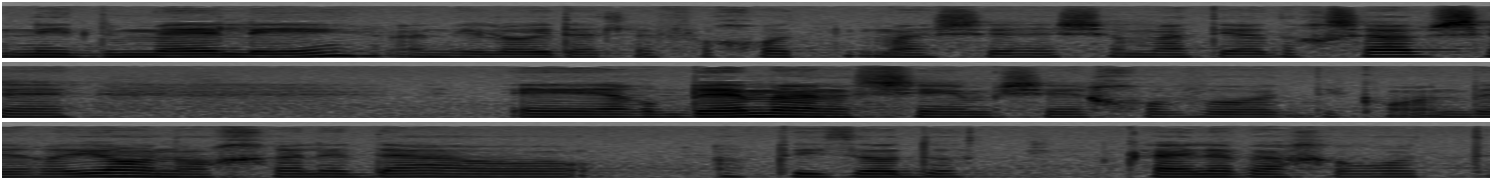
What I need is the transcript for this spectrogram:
נדמה לי, אני לא יודעת לפחות מה ששמעתי עד עכשיו, שהרבה uh, מהנשים שחוות דיכאון בהיריון או אחרי לידה או אפיזודות כאלה ואחרות uh,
